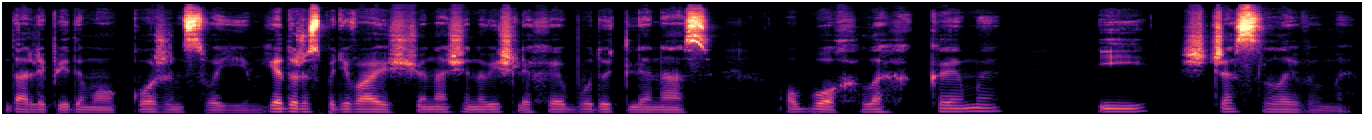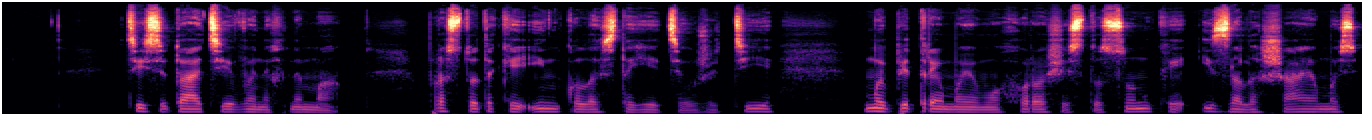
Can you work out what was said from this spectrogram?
Далі підемо кожен своїм. Я дуже сподіваюся, що наші нові шляхи будуть для нас обох легкими і щасливими. В цій ситуації винних нема. Просто таке інколи стається у житті. Ми підтримуємо хороші стосунки і залишаємось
